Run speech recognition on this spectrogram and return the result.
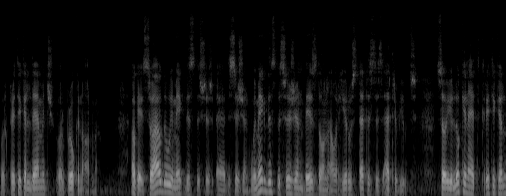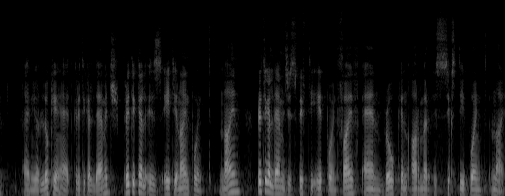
or critical damage or broken armor. Okay, so how do we make this deci- uh, decision? We make this decision based on our hero status's attributes. So you're looking at critical and you're looking at critical damage. Critical is 89.9 Critical damage is 58.5 and broken armor is 60.9.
